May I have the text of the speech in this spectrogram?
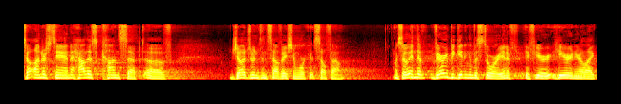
to understand how this concept of judgment and salvation work itself out. And so, in the very beginning of the story, and if, if you're here and you're like,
